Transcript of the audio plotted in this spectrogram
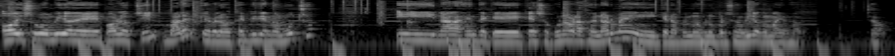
Hoy subo un vídeo de Pablo Chill, ¿vale? Que me lo estáis pidiendo mucho. Y nada, gente, que, eso, que un abrazo enorme y que nos vemos en un próximo vídeo con más. Chao.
